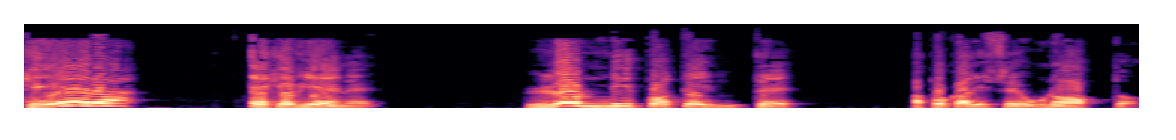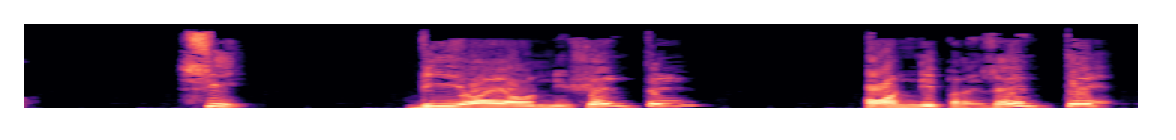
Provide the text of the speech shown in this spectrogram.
che era e che viene, l'onnipotente. Apocalisse 1.8. Sì, Dio è onnisciente, onnipresente,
